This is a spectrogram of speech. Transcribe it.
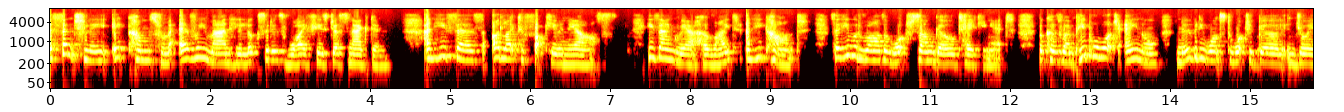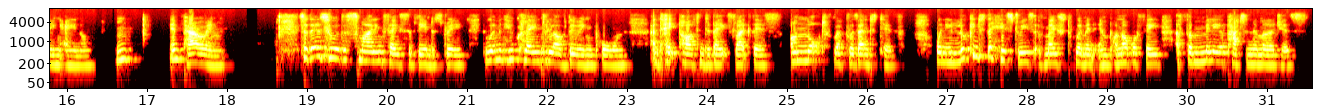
Essentially, it comes from every man who looks at his wife who's just nagged him, and he says, I'd like to fuck you in the ass. He's angry at her, right? And he can't. So he would rather watch some girl taking it. Because when people watch anal, nobody wants to watch a girl enjoying anal. Mm, empowering. So those who are the smiling face of the industry, the women who claim to love doing porn and take part in debates like this, are not representative. When you look into the histories of most women in pornography, a familiar pattern emerges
